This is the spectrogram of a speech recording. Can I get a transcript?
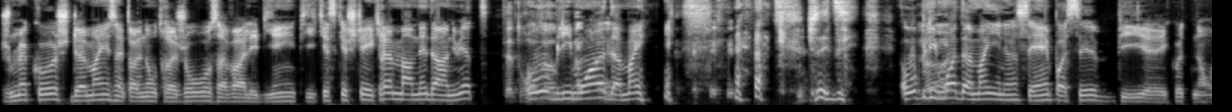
je me couche, demain c'est un autre jour, ça va aller bien. Puis qu'est-ce que je t'ai écrit à m'emmener dans la nuit? Oublie-moi demain. J'ai dit, oublie-moi demain, là, c'est impossible. Puis euh, écoute, non,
